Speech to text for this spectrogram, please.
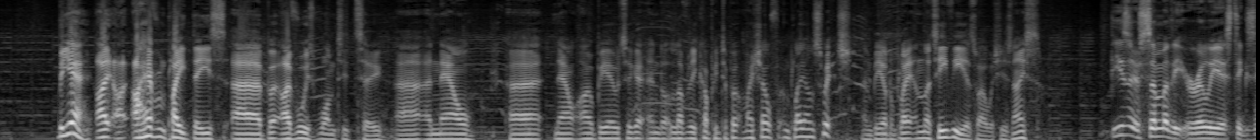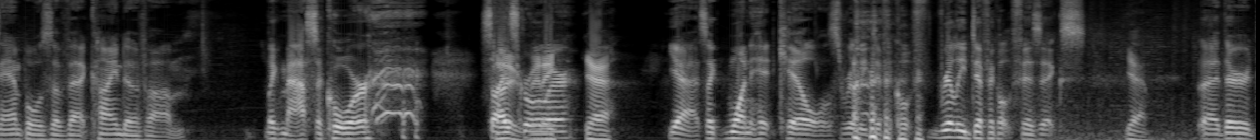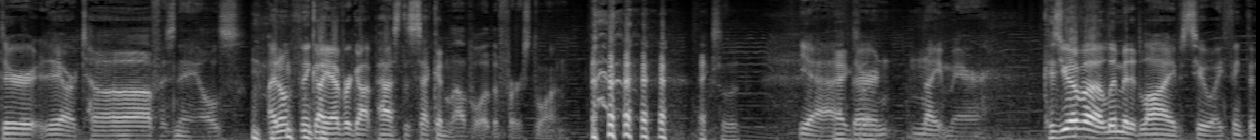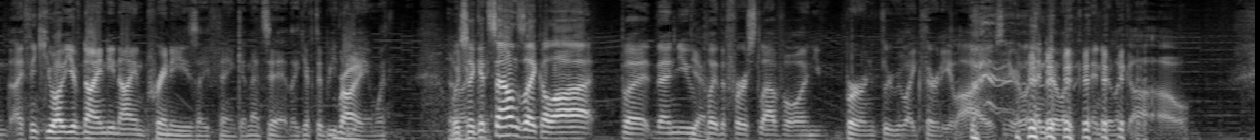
but yeah, I, I, I haven't played these, uh, but I've always wanted to, uh, and now uh, now I'll be able to get a lovely copy to put on my shelf and play on Switch, and be able to play it on the TV as well, which is nice. These are some of the earliest examples of that kind of um, like massacre side Oh, really? scroller. Yeah, Yeah, it's like one hit kills, really difficult, really difficult physics. yeah. Uh, they're they're they are tough as nails. I don't think I ever got past the second level of the first one. Excellent. Yeah, they're a nightmare. Because you have uh, limited lives too. I think. The, I think you have, you have ninety nine Prinnies. I think, and that's it. Like you have to beat Right. the game with, which like Okay. it sounds like a lot, but then you Yeah. play the first level and you burn through like thirty lives, and you're and you're like and you're like, uh oh.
